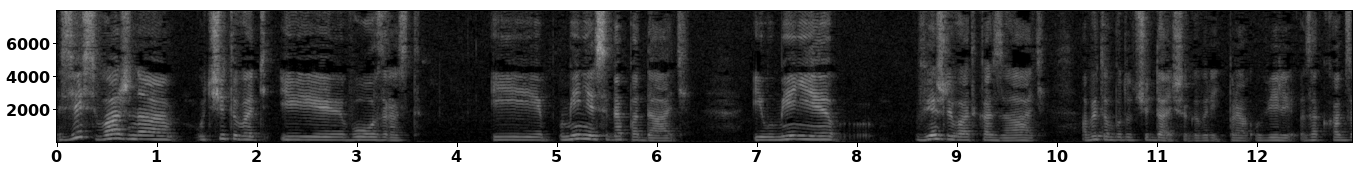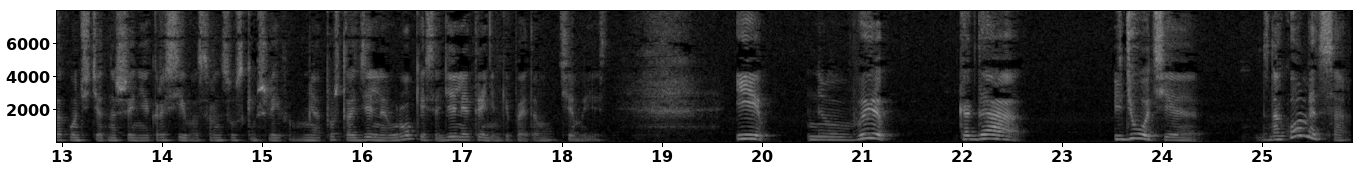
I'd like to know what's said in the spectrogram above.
Здесь важно учитывать и возраст, и умение себя подать, и умение вежливо отказать, об этом буду чуть дальше говорить, про увели, как закончить отношения красиво с французским шлейфом. У меня просто отдельный урок есть, отдельные тренинги по этому теме есть. И ну, вы, когда идете знакомиться,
